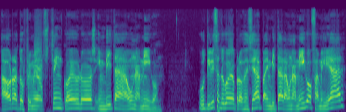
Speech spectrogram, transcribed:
Ahorra tus primeros 5 euros, invita a un amigo. Utiliza tu código profesional para invitar a un amigo, familiar,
